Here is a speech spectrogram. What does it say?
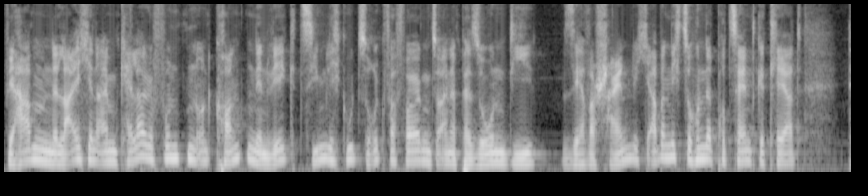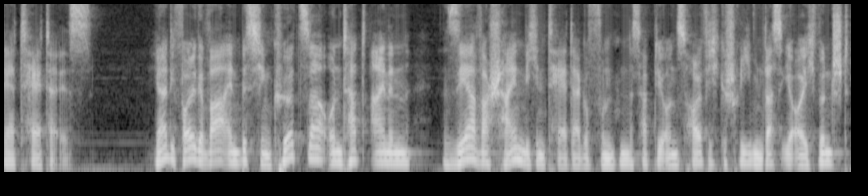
Wir haben eine Leiche in einem Keller gefunden und konnten den Weg ziemlich gut zurückverfolgen zu einer Person, die sehr wahrscheinlich, aber nicht zu 100 Prozent geklärt der Täter ist. Ja, die Folge war ein bisschen kürzer und hat einen sehr wahrscheinlichen Täter gefunden. Das habt ihr uns häufig geschrieben, dass ihr euch wünscht,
